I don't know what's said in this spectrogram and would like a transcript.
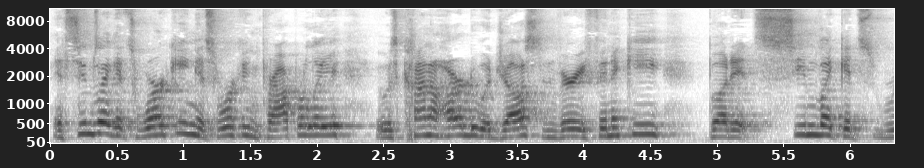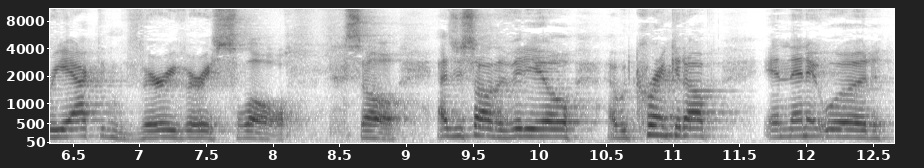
it seems like it's working. It's working properly. It was kind of hard to adjust and very finicky, but it seemed like it's reacting very, very slow. So as you saw in the video, I would crank it up and then it would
